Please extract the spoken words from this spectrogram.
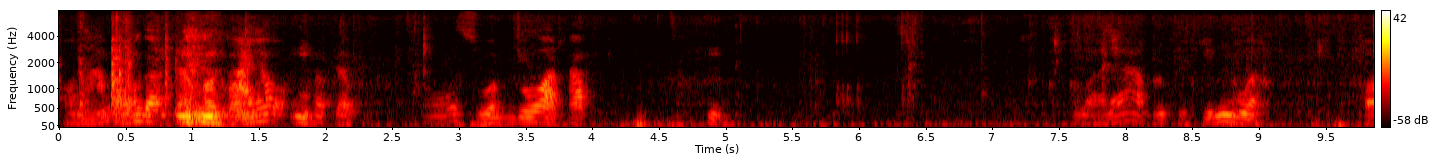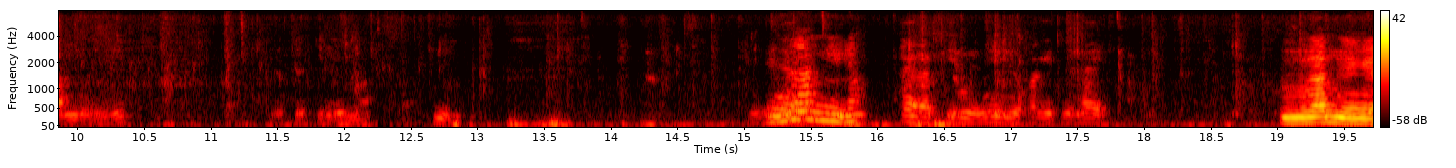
เอาน้ำเอามันก็หายแล้วโอ้สวดยอดครับว่าแล้วมันจะกินหัวความดุนี้จะกินหัวน้ำนี่เนาะ ให้เรากินอยู่นี่อยู่ภาคอีสานให้เงินยังไง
